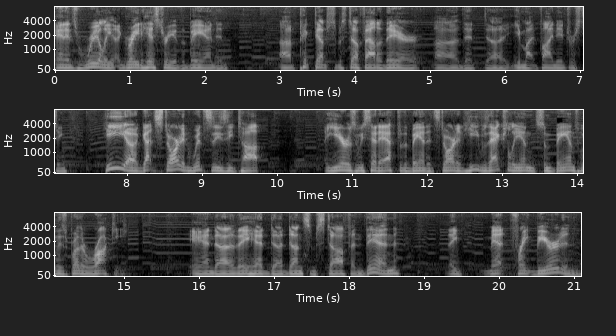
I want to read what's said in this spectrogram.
And it's really a great history of the band and uh, picked up some stuff out of there uh, that uh, you might find interesting. He uh, got started with ZZ Top a year, as we said, after the band had started, he was actually in some bands with his brother Rocky. And uh, they had done some stuff. And then they met Frank Beard, and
